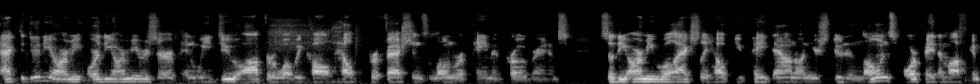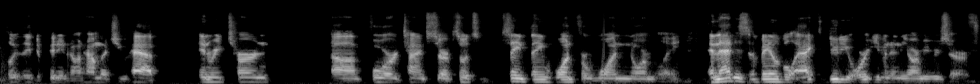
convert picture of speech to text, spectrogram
active duty Army or the Army Reserve, and we do offer what we call health professions loan repayment programs. So the Army will actually help you pay down on your student loans or pay them off completely, depending on how much you have in return um, for time served. So it's same thing, one for one normally, and that is available active duty or even in the Army Reserve.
